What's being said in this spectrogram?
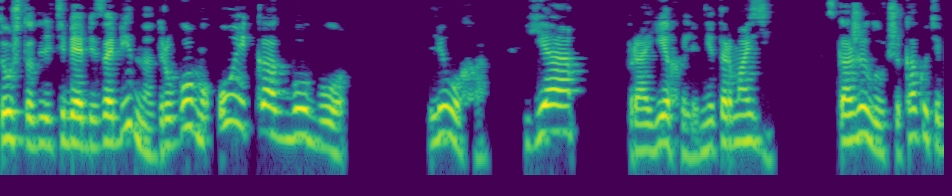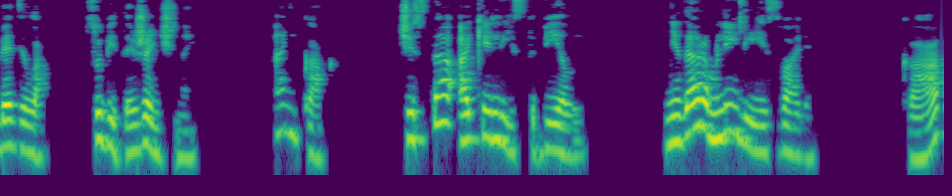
То, что для тебя безобидно, другому, ой, как бобо. Леха, я... Проехали, не тормози. Скажи лучше, как у тебя дела с убитой женщиной? А никак. Чиста акелист белый. Недаром Лилией звали. Как?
